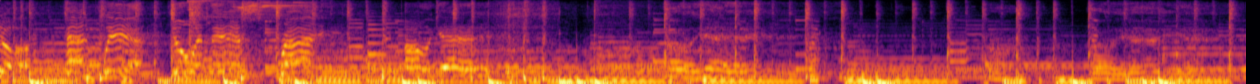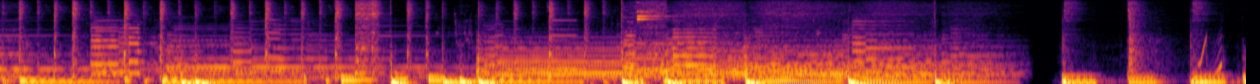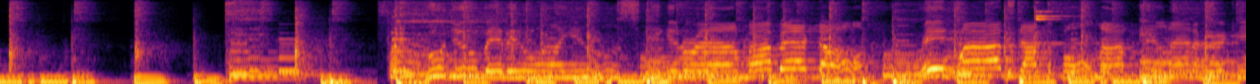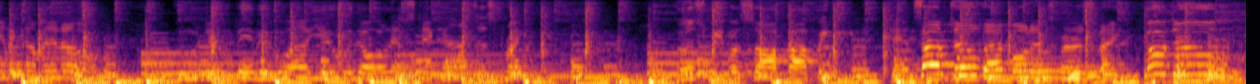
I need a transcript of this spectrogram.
sure. Dance until that morning's first light. Voodoo.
